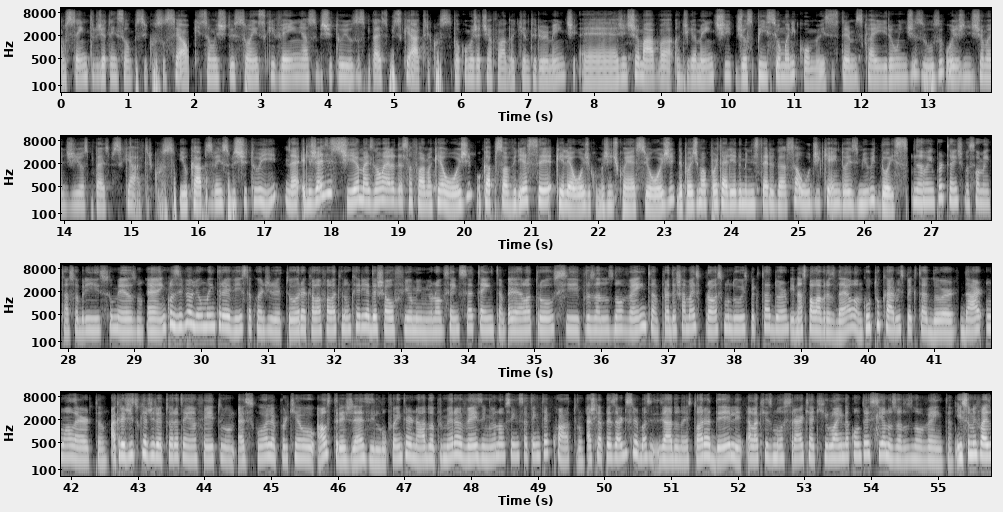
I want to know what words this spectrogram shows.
o Centro de Atenção Psicossocial, que são instituições que vêm a substituir os hospitais psiquiátricos. Então, como eu já tinha falado aqui anteriormente, é, a gente chamava antigamente de hospício ou manicômio. Esses termos caíram em desuso. Hoje a gente chama de hospitais psiquiátricos. E o CAPS vem substituir, né? Ele já existia, mas não era dessa forma que é hoje. O CAPS só viria a ser que ele é hoje, como a gente conhece hoje, depois de uma portaria do Ministério da Saúde, que é em 2002. Não, é importante você comentar sobre isso mesmo. É, inclusive, eu li uma entrevista com a diretora que ela fala que não queria deixar o filme em 1970. Ela trouxe para os anos 90 para deixar mais próximo do espectador. E nas palavras dela, cutucar o espectador, dar um alerta. Acredito que a diretora tenha feito essa escolha porque o Austrégésilo foi internado a primeira vez em 1974. Acho que apesar de ser baseado na história dele, ela quis mostrar que aquilo ainda acontecia nos anos 90 90. Isso me faz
